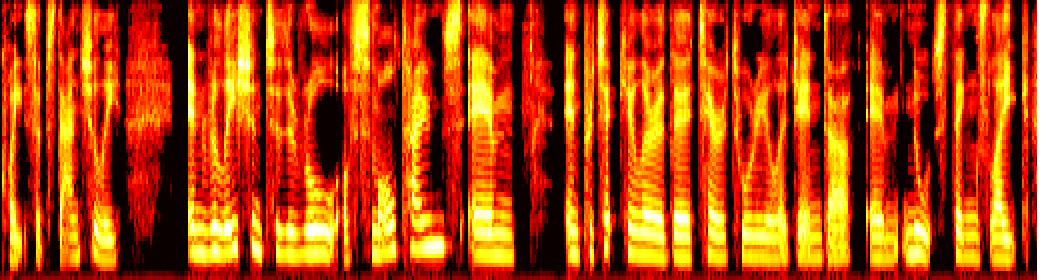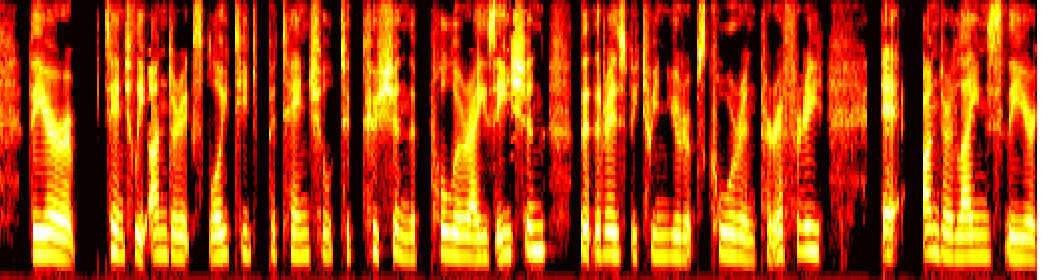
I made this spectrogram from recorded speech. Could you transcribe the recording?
quite substantially. In relation to the role of small towns, um, in particular, the territorial agenda um, notes things like their potentially underexploited potential to cushion the polarization that there is between Europe's core and periphery. It underlines their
